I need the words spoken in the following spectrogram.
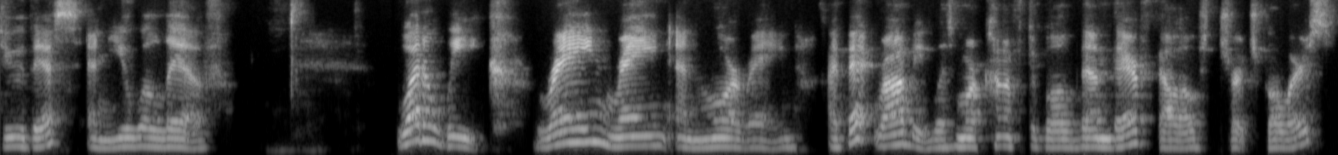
Do this, and you will live. What a week. Rain, rain, and more rain. I bet Robbie was more comfortable than their fellow churchgoers.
